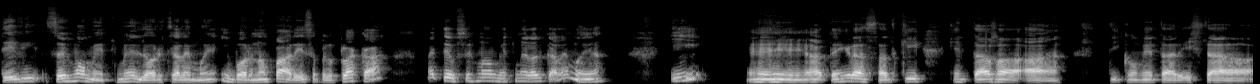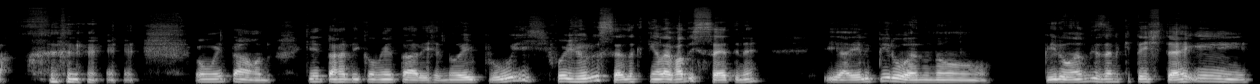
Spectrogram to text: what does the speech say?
teve seus momentos melhores que a Alemanha, embora não pareça pelo placar, mas teve seus momentos melhores que a Alemanha. E é até engraçado que quem estava de comentarista muita onda. Quem estava de comentarista no E Plus foi Júlio César, que tinha levado os sete, né? E aí ele piruando no. Piruando dizendo que Testeg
